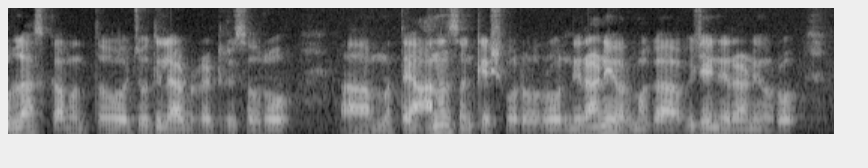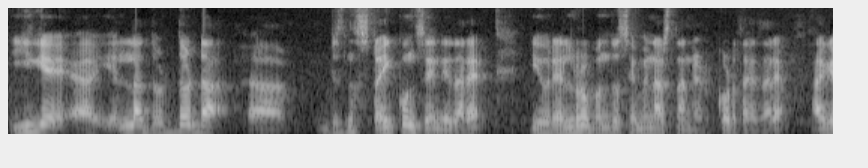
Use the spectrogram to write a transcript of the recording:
ಉಲ್ಲಾಸ್ ಕಾಮತ್, ಜ್ಯೋತಿ ಲ್ಯಾಬೊರೇಟರೀಸ್ ಅವರು ಮತ್ತು ಆನಂದ್ ಸಂಕೇಶ್ವರ್ ಅವರು ನಿರಾಣಿಯವ್ರ ಮಗ ವಿಜಯ್ ನಿರಾಣಿಯವರು ಹೀಗೆ ಎಲ್ಲ ದೊಡ್ಡ ದೊಡ್ಡ ಬಿಸ್ನೆಸ್ ಟೈಕೂನ್ಸ್ ಏನಿದ್ದಾರೆ ಇವರೆಲ್ಲರೂ ಬಂದು ಸೆಮಿನಾರ್ಸ್ನ ನಡ್ಕೊಡ್ತಾ ಇದ್ದಾರೆ. ಹಾಗೆ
